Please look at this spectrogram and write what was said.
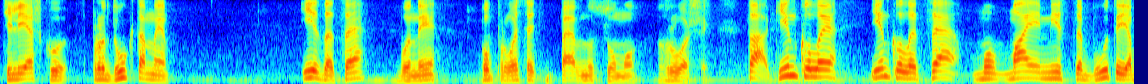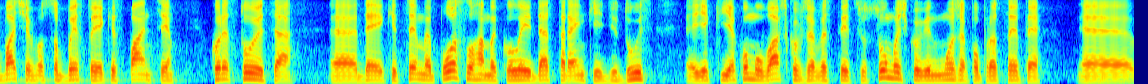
тілешку з продуктами, і за це вони попросять певну суму грошей. Так, інколи, інколи це має місце бути. Я бачив особисто, як іспанці користуються е, деякі цими послугами, коли йде старенький дідусь, е, якому важко вже вести цю сумочку, він може попросити, е,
